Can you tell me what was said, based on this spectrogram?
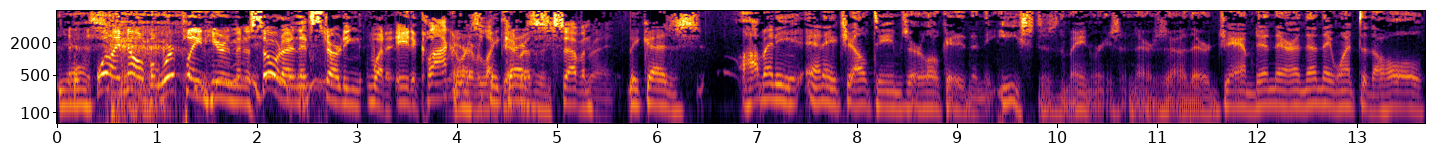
yes. Well, I know, but we're playing here in Minnesota, and it's starting what at eight o'clock or Yes, whatever like that, rather than seven. right. because how many NHL teams are located in the East is the main reason. There's uh, they're jammed in there, and then they went to the whole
